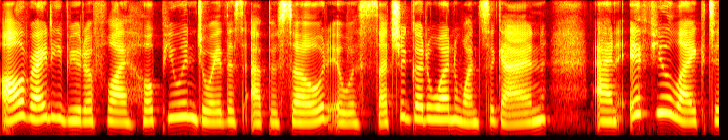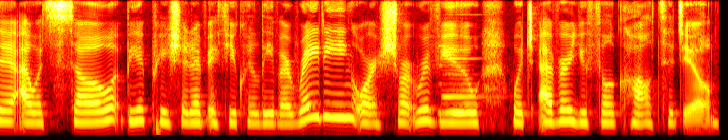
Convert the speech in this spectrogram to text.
Alrighty, beautiful. I hope you enjoyed this episode. It was such a good one once again. And if you liked it, I would so be appreciative if you could leave a rating or a short review, whichever you feel called to do.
